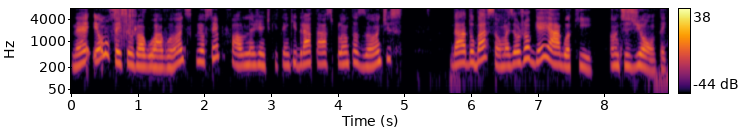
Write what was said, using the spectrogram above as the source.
Né? Eu não sei se eu jogo água antes, porque eu sempre falo, né, gente, que tem que hidratar as plantas antes da adubação. Mas eu joguei água aqui antes de ontem.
